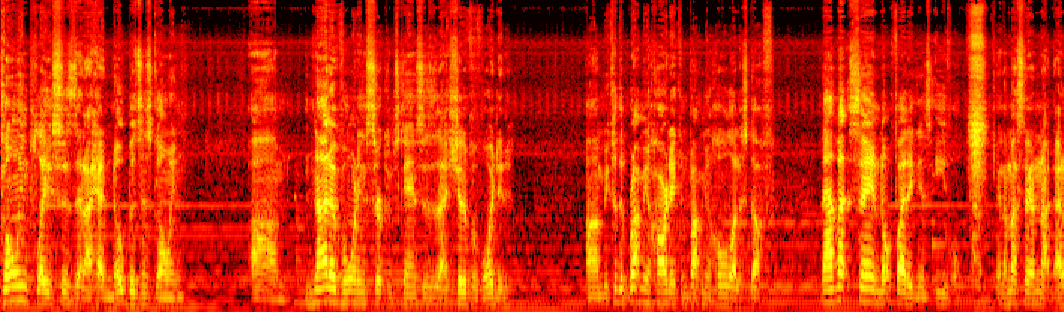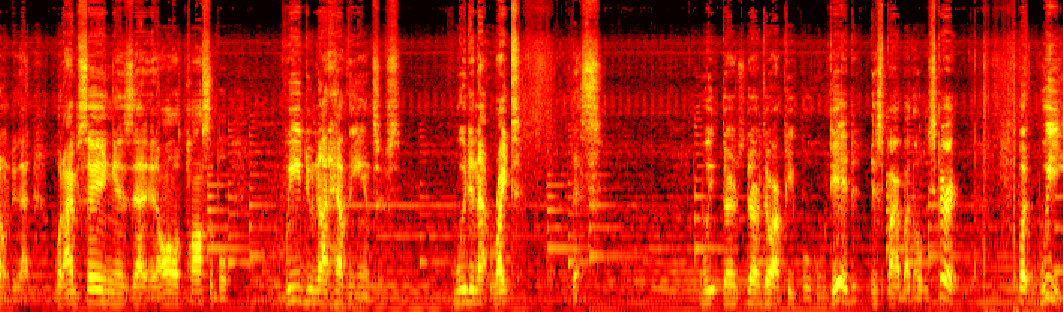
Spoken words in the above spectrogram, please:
going places that I had no business going, um, not avoiding circumstances that I should have avoided, um, because it brought me heartache and brought me a whole lot of stuff. Now I'm not saying don't fight against evil, and I'm not saying I'm not. I don't do that. What I'm saying is that in all possible, we do not have the answers. We did not write this. We there's there there are people who did, inspired by the Holy Spirit, but we,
